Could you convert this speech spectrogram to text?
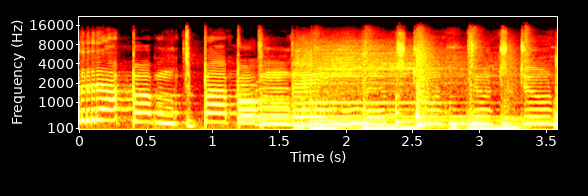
ba da bum da ba bum ding.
